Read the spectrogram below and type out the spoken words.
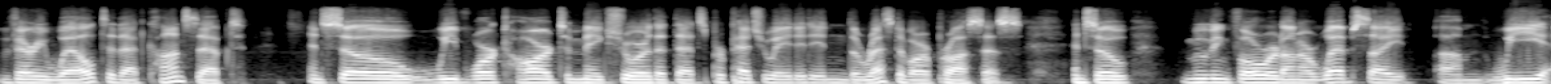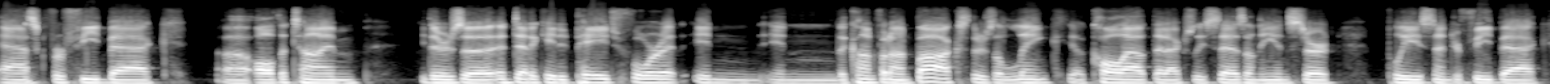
very well to that concept and so we've worked hard to make sure that that's perpetuated in the rest of our process. And so moving forward on our website, um, we ask for feedback uh, all the time. There's a, a, dedicated page for it in in the Confidant box. There's a link, a call out that actually says on the insert, "Please send your feedback."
